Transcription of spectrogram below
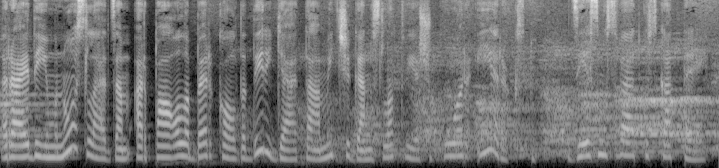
Raidījumu noslēdzam ar Paula Berkolda diriģētā Mičiganas latviešu kora ierakstu dziesmu svētku skatēju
